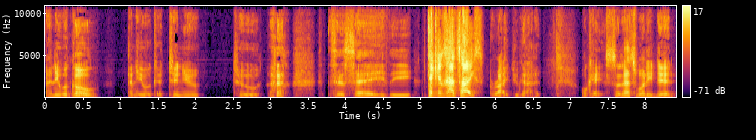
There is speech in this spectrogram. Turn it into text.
and he would go, and he would continue to to say the Tikkun size. Right, you got it. Okay, so that's what he did,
